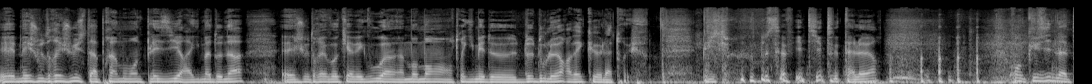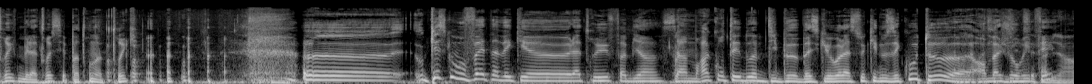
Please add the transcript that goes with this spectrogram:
Mais je voudrais juste, après un moment de plaisir avec Madonna, et je voudrais évoquer avec vous un moment entre guillemets de, de douleur avec euh, la truffe. Puisque vous avez dit tout à l'heure. On cuisine la truffe, mais la truffe, c'est pas trop notre truc. Euh, Qu'est-ce que vous faites avec euh, la truffe, Fabien? Sam, racontez-nous un petit peu, parce que voilà, ceux qui nous écoutent, eux, euh, Ah, la en majorité, Fabien,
